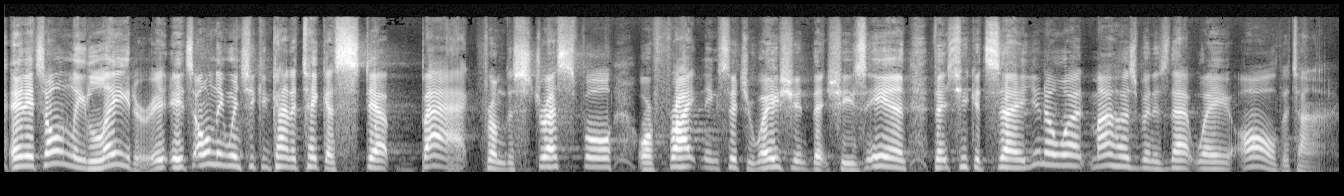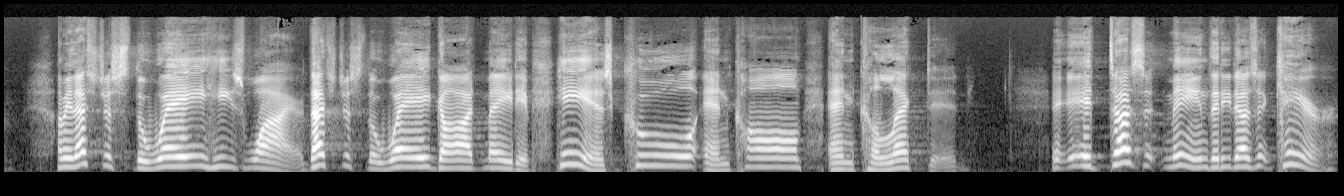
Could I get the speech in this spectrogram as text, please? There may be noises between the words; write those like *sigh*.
And it's only later, it's only when she can kind of take a step back from the stressful or frightening situation that she's in that she could say, you know what, my husband is that way all the time. I mean, that's just the way he's wired. That's just the way God made him. He is cool and calm and collected. It doesn't mean that he doesn't care.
